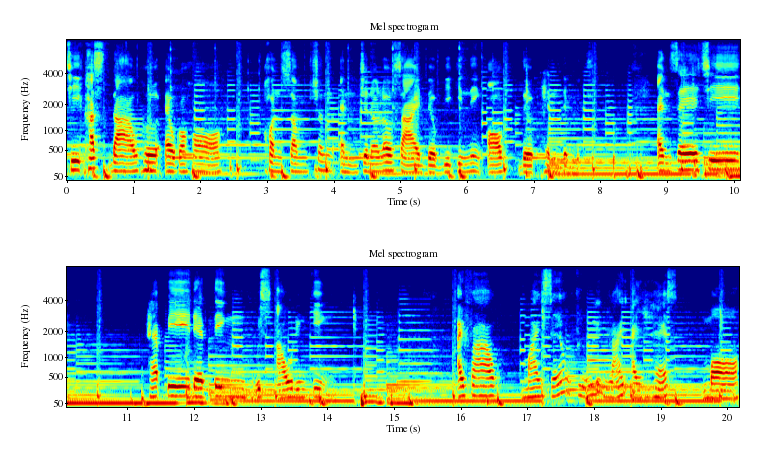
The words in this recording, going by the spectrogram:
She cuts down her alcohol consumption and generalize the beginning of the pandemic and say she happy dating without drinking. I found myself feeling like I had more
